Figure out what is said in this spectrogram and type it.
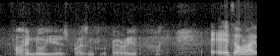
Fine New Year's present for the pair of you. It's all right.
